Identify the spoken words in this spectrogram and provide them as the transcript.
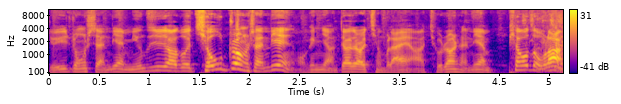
有一种闪电名字就叫做球状闪电，我跟你讲，调调请不来啊，球状闪电飘走了。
